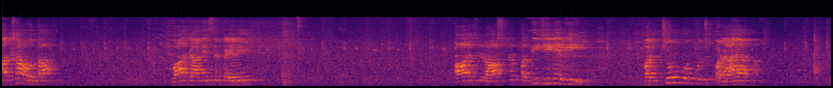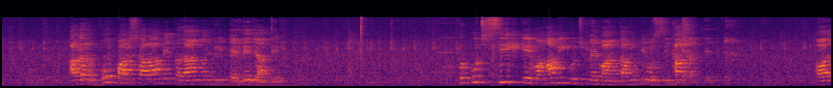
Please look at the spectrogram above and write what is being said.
अच्छा होता। वहाँ जाने से पहले आज राष्ट्रपति जी ने भी बच्चों को कुछ पढ़ाया था। अगर वो पाठशाला में प्रधानमंत्री पहले जाते तो कुछ सीख के वहाँ भी कुछ मैं मानता हूँ कि वो सिखा सकते थे। आज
